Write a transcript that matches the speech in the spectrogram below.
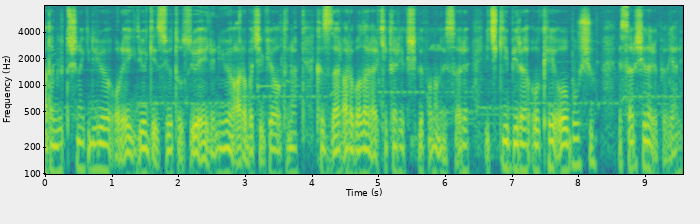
adam yurt dışına gidiyor, oraya gidiyor, geziyor, tozuyor, eğleniyor, araba çekiyor altına. Kızlar, arabalar, erkekler yakışıklı falan vesaire. İçki, bira, okey, o bu şu vesaire şeyler yapıyor. Yani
